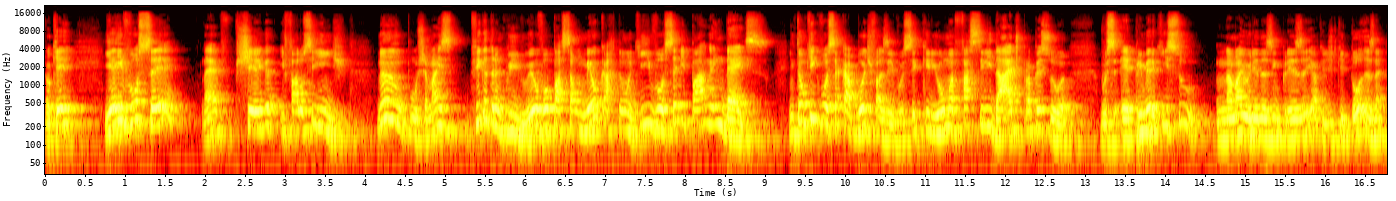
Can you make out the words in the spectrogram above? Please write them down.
ok? E aí você, né, chega e fala o seguinte: não, puxa, mas fica tranquilo, eu vou passar o meu cartão aqui e você me paga em 10. Então o que, que você acabou de fazer? Você criou uma facilidade para a pessoa. Você, é, primeiro que isso na maioria das empresas, e eu acredito que todas, né,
